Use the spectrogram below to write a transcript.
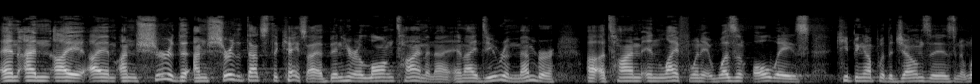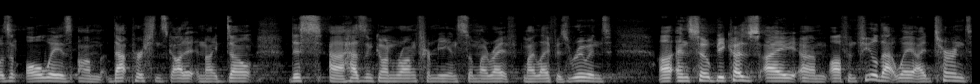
And, and I, I am, I'm, sure that, I'm sure that that's the case. I have been here a long time, and I, and I do remember uh, a time in life when it wasn't always keeping up with the Joneses, and it wasn't always um, that person's got it and I don't. This uh, hasn't gone wrong for me, and so my life, my life is ruined. Uh, and so, because I um, often feel that way, I turned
